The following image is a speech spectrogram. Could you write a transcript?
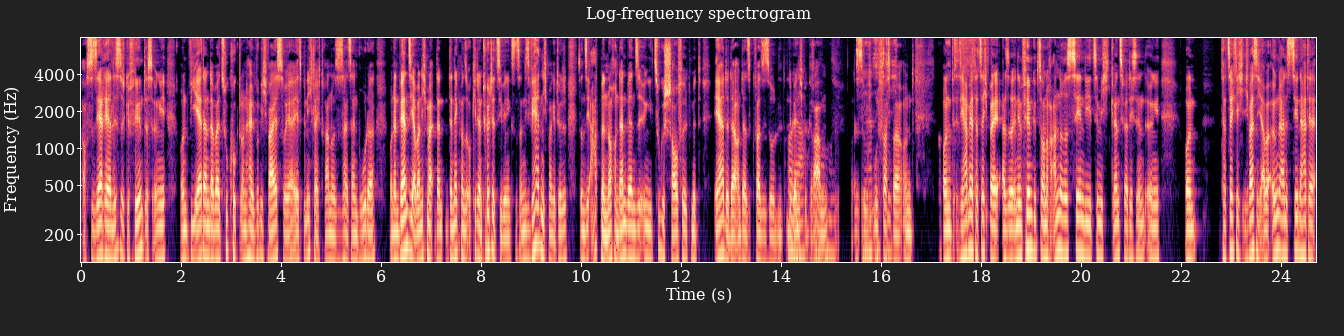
auch so sehr realistisch gefilmt ist irgendwie und wie er dann dabei zuguckt und halt wirklich weiß, so ja, jetzt bin ich gleich dran und es ist halt sein Bruder und dann werden sie aber nicht mal, dann, dann denkt man so, okay, dann tötet sie wenigstens und sie werden nicht mal getötet, sondern sie atmen noch und dann werden sie irgendwie zugeschaufelt mit Erde da und da quasi so Oh lebendig ja, begraben. oh, Das ist ja, wirklich richtig. unfassbar und oh und sie haben ja tatsächlich bei, also in dem Film gibt es auch noch andere Szenen, die ziemlich grenzwertig sind irgendwie. Und tatsächlich, ich weiß nicht, aber irgendeine Szene hat er,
